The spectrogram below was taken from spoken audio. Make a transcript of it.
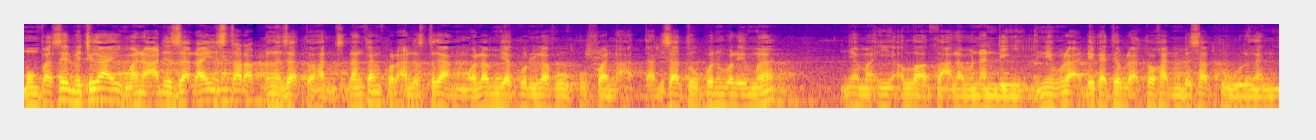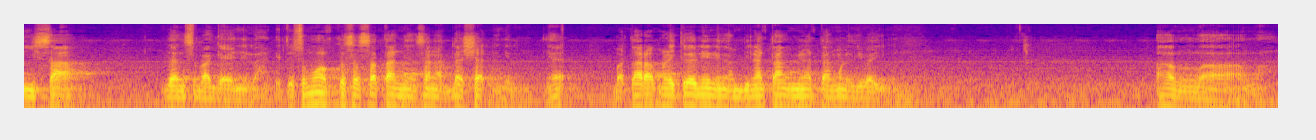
Mumpasil bercerai Mana ada zat lain setarap dengan zat Tuhan. Sedangkan Quran ada terang Walam yakul lahu kufan Tak ada satu pun boleh menyamai Allah Ta'ala menandingi. Ini pula dia kata pula Tuhan bersatu dengan Isa Dan sebagainya lah. Itu semua kesesatan yang sangat dahsyat ya. Bertarap mereka ni dengan binatang-binatang lagi baik. Allah Allah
